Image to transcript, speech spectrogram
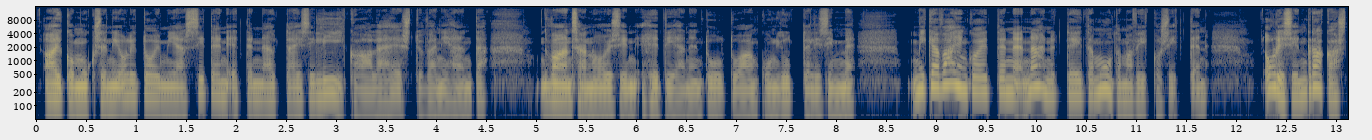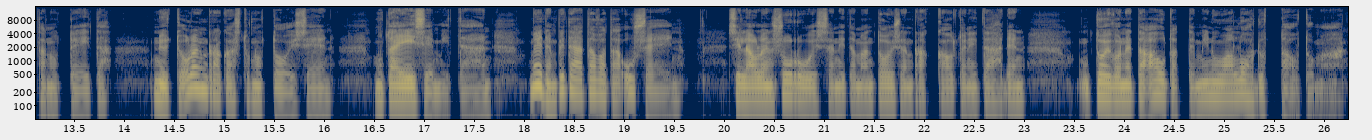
Aikomukseni oli toimia siten, etten näyttäisi liikaa lähestyväni häntä, vaan sanoisin heti hänen tultuaan, kun juttelisimme, mikä vahinko etten nähnyt teitä muutama viikko sitten. Olisin rakastanut teitä. Nyt olen rakastunut toiseen, mutta ei se mitään. Meidän pitää tavata usein, sillä olen suruissani tämän toisen rakkauteni tähden. Toivon, että autatte minua lohduttautumaan.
